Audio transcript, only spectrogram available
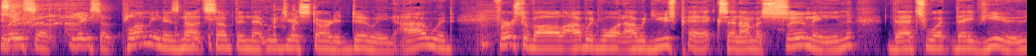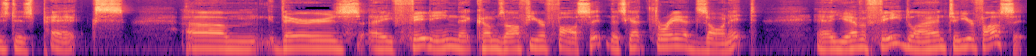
Lisa, Lisa, plumbing is not something that we just started doing. I would, first of all, I would want, I would use PEX, and I'm assuming that's what they've used is PEX. Um, there's a fitting that comes off your faucet that's got threads on it. Uh, you have a feed line to your faucet.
